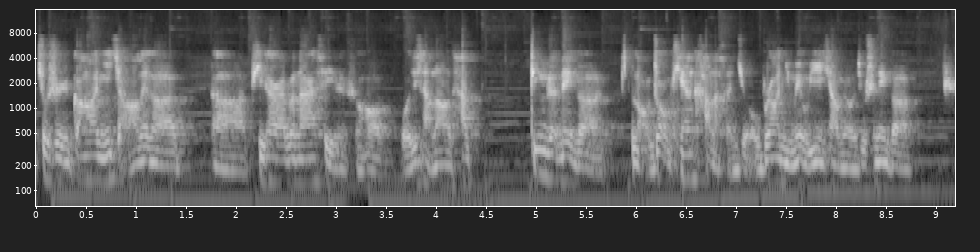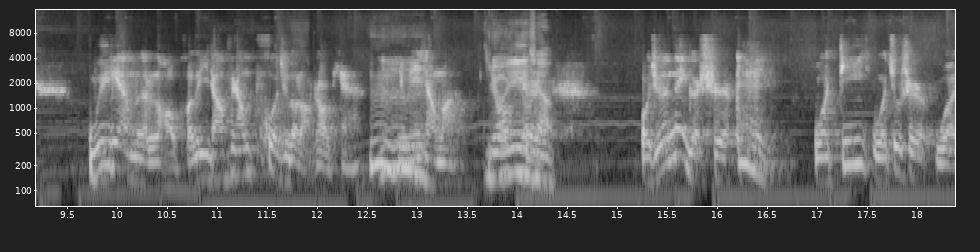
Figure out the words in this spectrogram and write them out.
就是刚刚你讲到那个呃 Peter Abernathy 的时候，我就想到他盯着那个老照片看了很久。我不知道你们有印象没有？就是那个 William 的老婆的一张非常破旧的老照片，嗯有印象吗？有印象？我觉得那个是 我第一，我就是我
